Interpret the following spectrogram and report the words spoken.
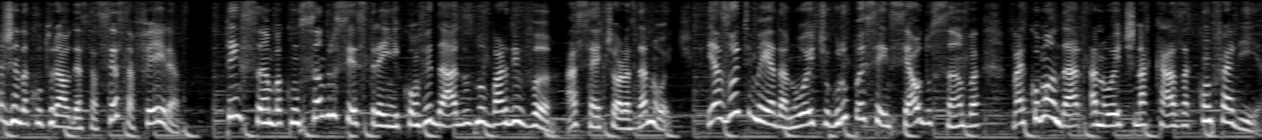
agenda cultural desta sexta-feira? Tem samba com Sandro Sestren e convidados no Bar do Ivan, às 7 horas da noite. E às 8 e meia da noite, o grupo essencial do samba vai comandar a noite na Casa Confraria.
